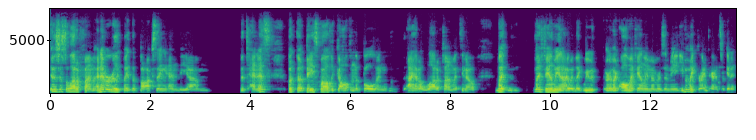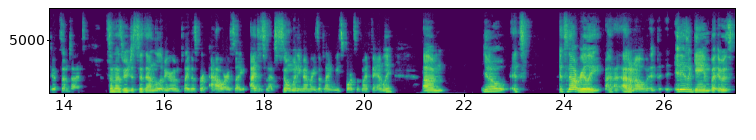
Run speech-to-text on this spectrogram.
it was just a lot of fun. I never really played the boxing and the um, the tennis, but the baseball, the golf, and the bowling, I had a lot of fun with. You know, my my family and I would like we would or like all my family members and me, even my grandparents would get into it sometimes. Sometimes we would just sit down in the living room and play this for hours. Like I just have so many memories of playing Wii Sports with my family. Um, you know, it's it's not really. I, I don't know. It, it is a game, but it was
